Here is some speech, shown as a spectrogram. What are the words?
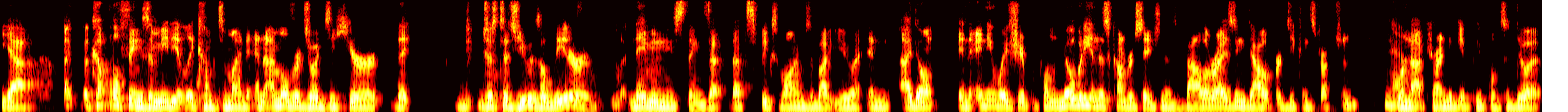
Yeah, a, a couple things immediately come to mind, and I'm overjoyed to hear that. Just as you, as a leader, naming these things that that speaks volumes about you. And I don't, in any way, shape, or form, nobody in this conversation is valorizing doubt or deconstruction. No. We're not trying to get people to do it.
